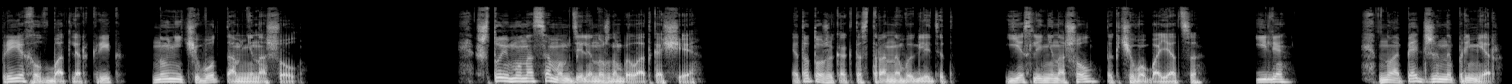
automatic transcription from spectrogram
Приехал в Батлер-Крик, но ничего там не нашел. Что ему на самом деле нужно было от Кощея? Это тоже как-то странно выглядит. Если не нашел, так чего бояться? Или... Но опять же, например,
